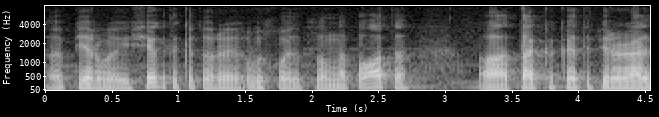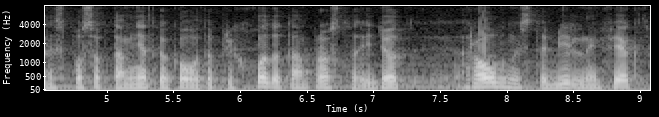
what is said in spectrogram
а, первые эффекты, которые выходят потом на плата, а, так как это пероральный способ, там нет какого-то прихода, там просто идет ровный, стабильный эффект,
